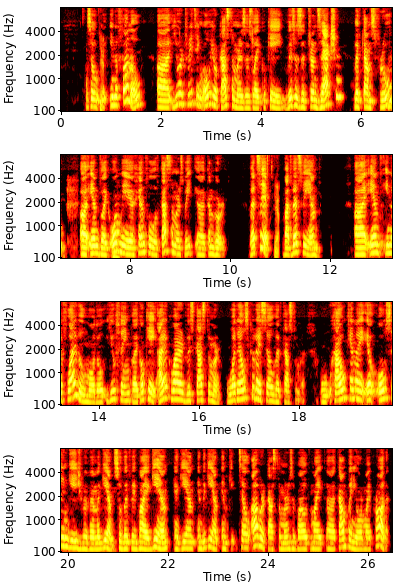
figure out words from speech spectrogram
So yeah. in a funnel, uh, you are treating all your customers as like, okay, this is a transaction that comes through, uh, and like mm. only a handful of customers they uh, convert. That's it. Yeah. But that's the end. Uh, and in a flywheel model, you think like, okay, I acquired this customer. What else could I sell that customer? How can I also engage with them again so that they buy again, again, and again, and tell other customers about my uh, company or my product?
